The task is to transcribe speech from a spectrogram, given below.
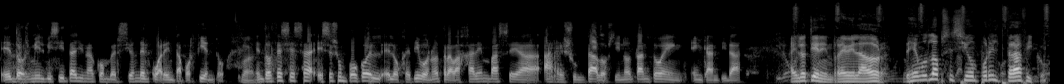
eh, 2.000 visitas y una conversión del 40%. Entonces ese es un poco el, objetivo, ¿no? Trabajar en base a, resultados y no tanto en, en cantidad. Ahí lo tienen, revelador. Dejemos la obsesión por el tráfico.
